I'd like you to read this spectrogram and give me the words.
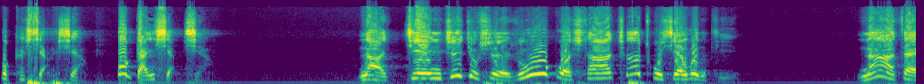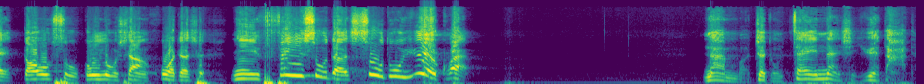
不可想象，不敢想象。那简直就是，如果刹车出现问题，那在高速公路上，或者是你飞速的速度越快，那么这种灾难是越大的。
